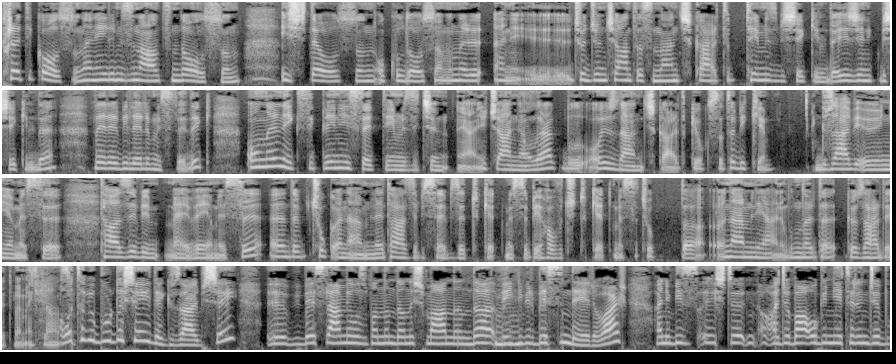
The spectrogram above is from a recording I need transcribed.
pratik olsun hani elimizin altında olsun işte olsun okulda olsun bunları hani e, çocuğun çantasından çıkartıp temiz bir şekilde hijyenik bir şekilde verebilelim istedik. Onların eksikliğini hissettiğimiz için yani üç anne olarak bu o yüzden çıkardık yoksa tabii ki güzel bir öğün yemesi, taze bir meyve yemesi e, de çok önemli. Taze bir sebze tüketmesi, bir havuç tüketmesi çok da önemli yani bunları da göz ardı etmemek lazım. Ama tabii burada şey de güzel bir şey ee, bir beslenme uzmanının danışmanlığında Hı-hı. belli bir besin değeri var. Hani biz e, işte acaba o gün yeterince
